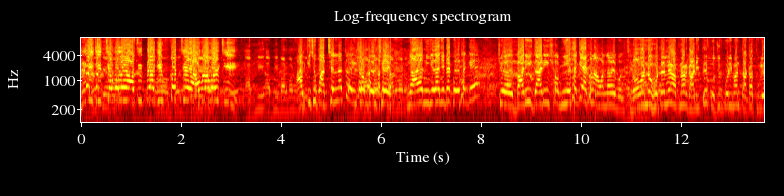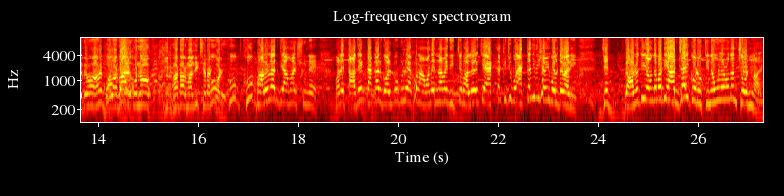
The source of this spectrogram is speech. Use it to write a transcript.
দিদি জিতছে বলে অসিতদা গিফট করছে আমরা বলছি। আপনি আপনি বারবার আর কিছু পাচ্ছেন না তো এইসব বলছে। না নিজেরা যেটা করে থাকে বাড়ি গাড়ি সব নিয়ে থাকে এখন আমার নামে বলছে। নবান্ন হোটেলে আপনার গাড়িতে প্রচুর পরিমাণ টাকা তুলে দেওয়া হয় বলা গেলে ভালো। কোনো ইটভাটার মালিক সেটা করে। খুব খুব ভালো লাগছে আমার শুনে। মানে তাদের টাকার গল্পগুলো এখন আমাদের নামে দিচ্ছে ভালো হয়েছে। একটা কিছু একটা জিনিস আমি বলতে পারি যে ভারতীয় জনতা পার্টি আর যাই করুক তৃণমূলের মতন চোর নয়।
